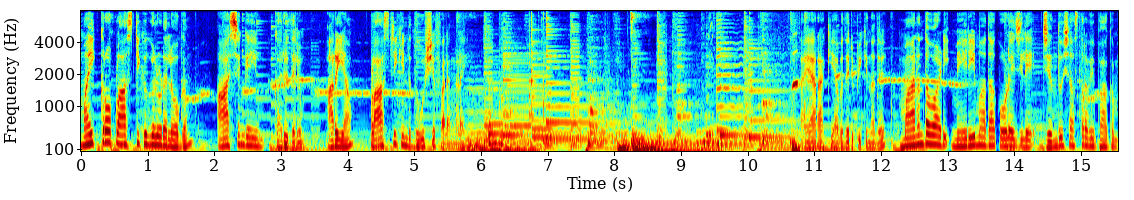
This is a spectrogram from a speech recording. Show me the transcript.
മൈക്രോ പ്ലാസ്റ്റിക്കുകളുടെ ലോകം ആശങ്കയും കരുതലും. അറിയാം പ്ലാസ്റ്റിക്കിന്റെ ദൂഷ്യഫലങ്ങളെ. തയ്യാറാക്കി അവതരിപ്പിക്കുന്നത് മാനന്തവാടി മേരിമാതാ കോളേജിലെ ജന്തുശാസ്ത്ര വിഭാഗം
